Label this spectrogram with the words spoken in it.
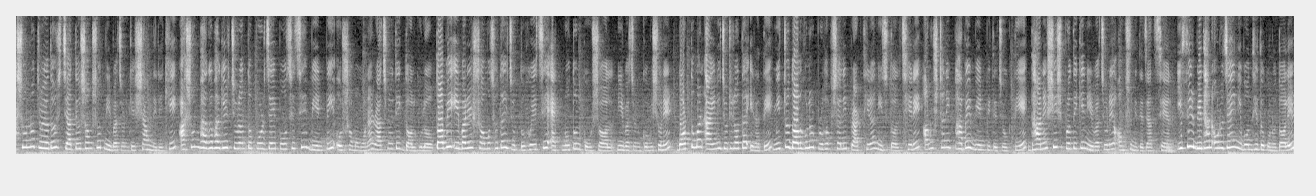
আসন্ন ত্রয়োদশ জাতীয় সংসদ নির্বাচনকে সামনে রেখে আসন ভাগাভাগির চূড়ান্ত পর্যায়ে পৌঁছেছে বিএনপি ও সমমনা রাজনৈতিক দলগুলো। তবে এবারের সমঝোতায় যুক্ত হয়েছে এক নতুন কৌশল। নির্বাচন কমিশনের বর্তমান আইনি জটিলতা এড়াতে মিত্র দলগুলোর প্রভাবশালী প্রার্থীরা নিজ দল ছেড়ে আনুষ্ঠানিকভাবে বিএনপিতে যোগ দিয়ে ধানের শীষ প্রতীকে নির্বাচনে অংশ নিতে যাচ্ছেন। ইসির বিধান অনুযায়ী নিবন্ধিত কোনো দলের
